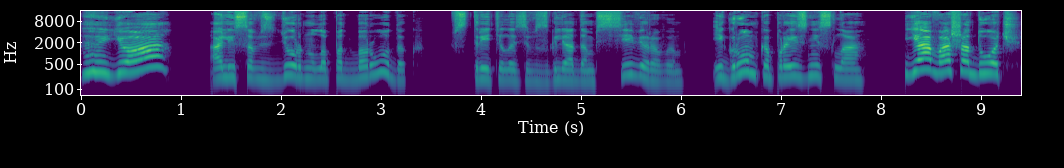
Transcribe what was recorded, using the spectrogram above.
«Я?» — Алиса вздернула подбородок, встретилась взглядом с Северовым и громко произнесла «Я ваша дочь!»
